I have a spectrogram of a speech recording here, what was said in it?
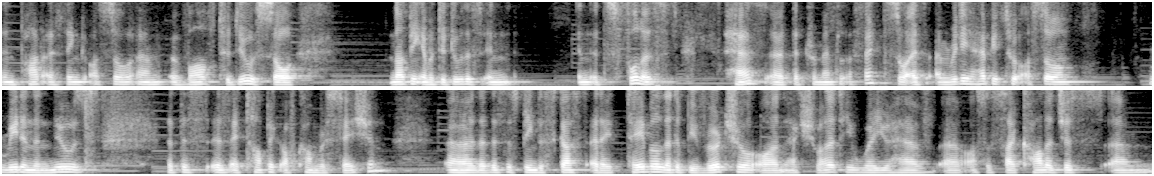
in part, I think, also um, evolved to do. So not being able to do this in in its fullest has a detrimental effect. So I, I'm really happy to also read in the news that this is a topic of conversation uh, that this is being discussed at a table, let it be virtual or in actuality, where you have uh, also psychologists, um,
